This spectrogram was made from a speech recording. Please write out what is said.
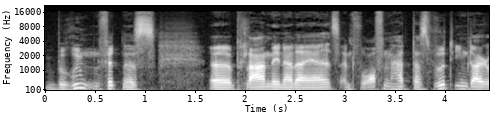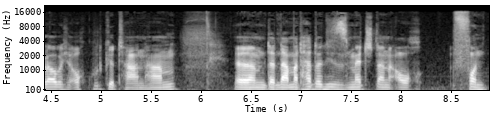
berühmten Fitnessplan, äh, den er da jetzt entworfen hat, das wird ihm da, glaube ich, auch gut getan haben. Ähm, denn damit hat er dieses Match dann auch von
